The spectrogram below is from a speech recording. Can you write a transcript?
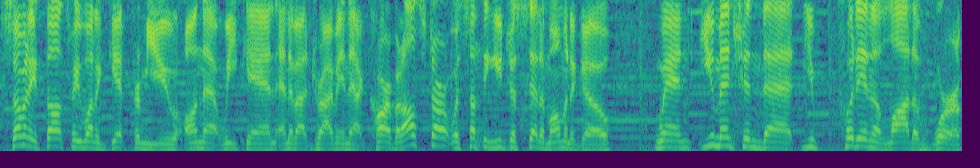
so many thoughts we want to get from you on that weekend and about driving that car but i'll start with something you just said a moment ago when you mentioned that you put in a lot of work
